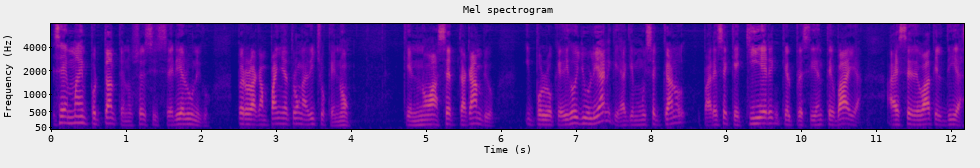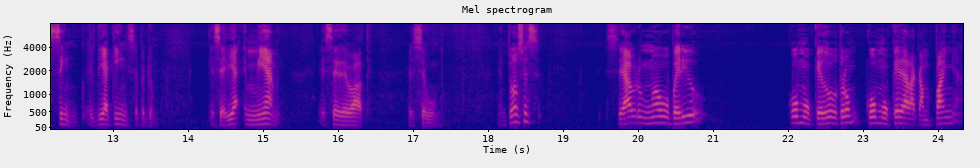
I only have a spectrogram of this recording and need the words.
Ese es más importante, no sé si sería el único, pero la campaña de Trump ha dicho que no, que no acepta cambio. Y por lo que dijo Giuliani, que es alguien muy cercano, parece que quieren que el presidente vaya a ese debate el día 5, el día 15, perdón, que sería en Miami, ese debate, el segundo. Entonces, se abre un nuevo periodo, cómo quedó Trump, cómo queda la campaña,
